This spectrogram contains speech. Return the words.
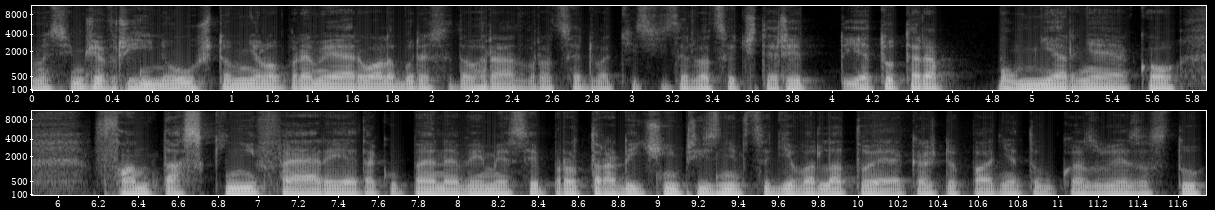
Myslím, že v říjnu už to mělo premiéru, ale bude se to hrát v roce 2024. Je to teda poměrně jako fantaskní férie, tak úplně nevím, jestli pro tradiční příznivce divadla to je. Každopádně to ukazuje zase tu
